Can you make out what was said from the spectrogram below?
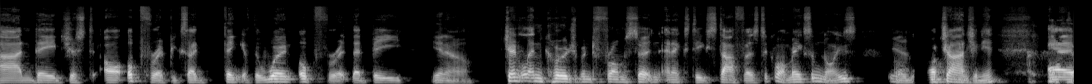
and they just are up for it. Because I think if they weren't up for it, there'd be, you know, gentle encouragement from certain NXT staffers to come on, make some noise. Yeah. Not charging you. Uh,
